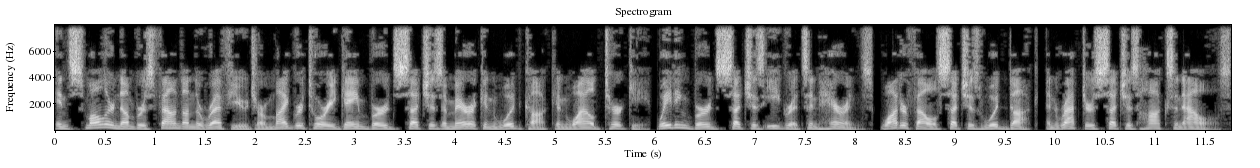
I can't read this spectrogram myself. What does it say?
In smaller numbers found on the refuge are migratory game birds such as American woodcock and wild turkey, wading birds such as egrets and herons, waterfowl such as wood duck, and raptors such as hawks and owls.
